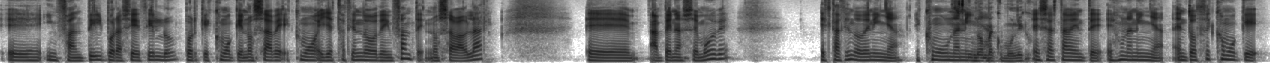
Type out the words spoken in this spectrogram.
eh, infantil, por así decirlo, porque es como que no sabe, es como ella está haciendo de infante, no sabe hablar, eh, apenas se mueve, está haciendo de niña, es como una niña. No me comunico. Exactamente, es una niña. Entonces como que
